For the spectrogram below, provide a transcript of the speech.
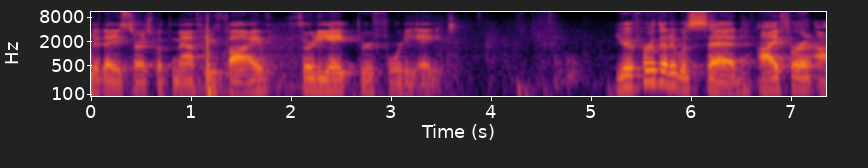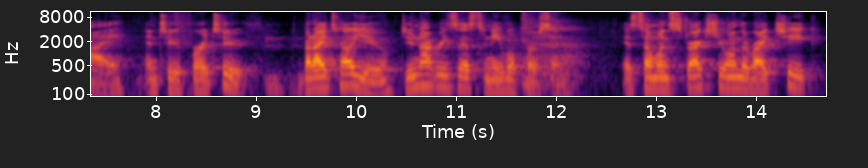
today starts with Matthew 5 38 through 48. You have heard that it was said, eye for an eye, and tooth for a tooth. But I tell you, do not resist an evil person. If someone strikes you on the right cheek,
